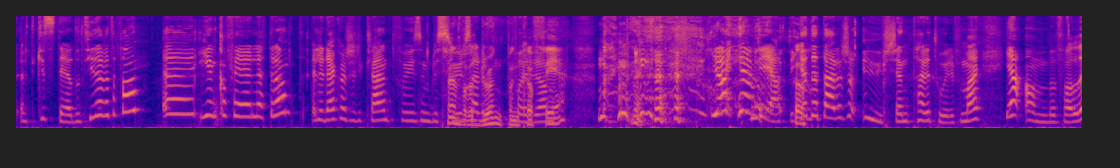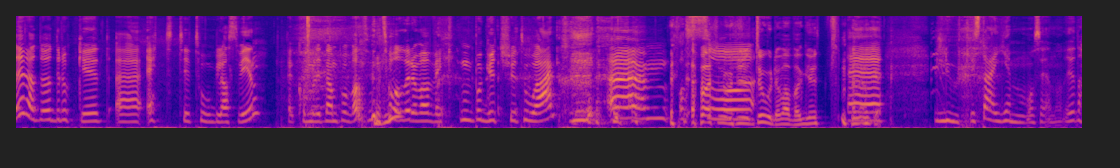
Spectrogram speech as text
Jeg vet ikke sted og tid, jeg vet da faen. Uh, I en kafé eller et eller annet. Eller det er kanskje litt kleint, for hvis hun blir sur, så er det drunk på en kafé. Ja, jeg vet ikke. Dette er så ukjent territorium for meg. Jeg anbefaler at du har drukket uh, ett til to glass vin. Det kommer litt an på hva du tåler, og hva vekten på gutt 22 er. Um, og Det var ikke 22, det var bare gutt. eh, Lurt hvis det er hjemme hos en av de, da,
